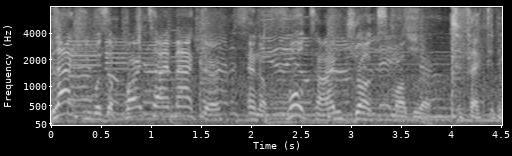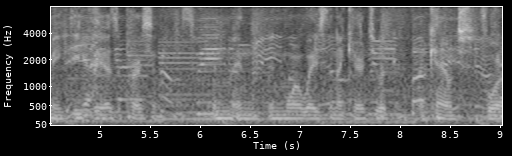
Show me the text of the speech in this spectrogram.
Blackie was a part-time actor and a full-time drug smuggler. It's affected me deeply yeah. as a person in, in, in, more ways than I care to account for.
